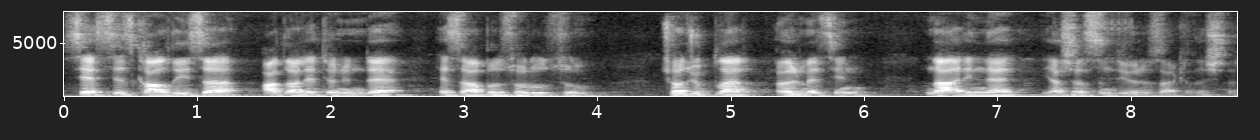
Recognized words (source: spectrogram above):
sessiz kaldıysa adalet önünde hesabı sorulsun. Çocuklar ölmesin, narinler yaşasın diyoruz arkadaşlar.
